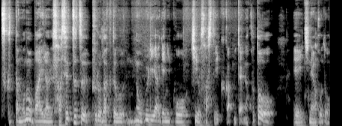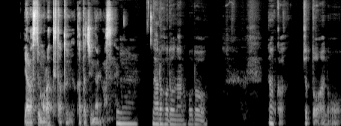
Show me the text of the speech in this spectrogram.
作ったものをバイラルさせつつ、プロダクトの売り上げにこう、寄与させていくか、みたいなことを、えー、1年ほどやらせてもらってたという形になりますね。うん、なるほど、なるほど。なんか、ちょっとあの、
